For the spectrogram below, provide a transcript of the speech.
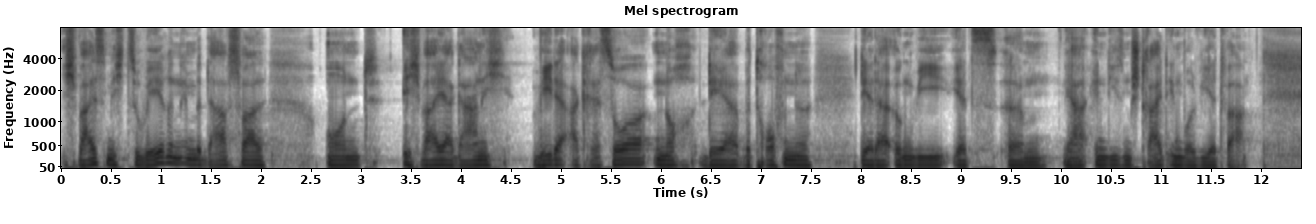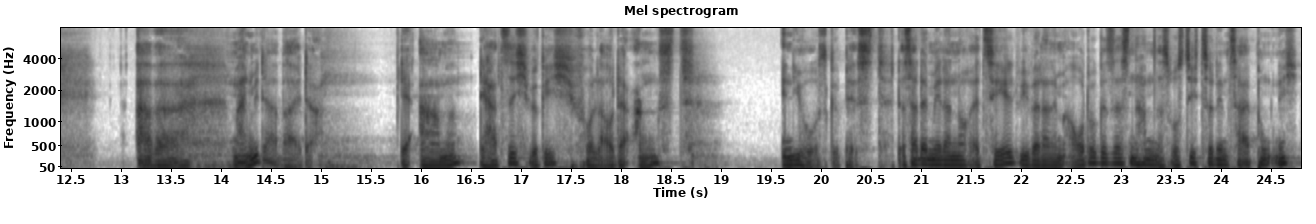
Ich weiß mich zu wehren im Bedarfsfall und ich war ja gar nicht weder Aggressor noch der Betroffene, der da irgendwie jetzt ähm, ja in diesem Streit involviert war. Aber mein Mitarbeiter, der Arme, der hat sich wirklich vor lauter Angst in die Hose gepisst. Das hat er mir dann noch erzählt, wie wir dann im Auto gesessen haben. Das wusste ich zu dem Zeitpunkt nicht.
